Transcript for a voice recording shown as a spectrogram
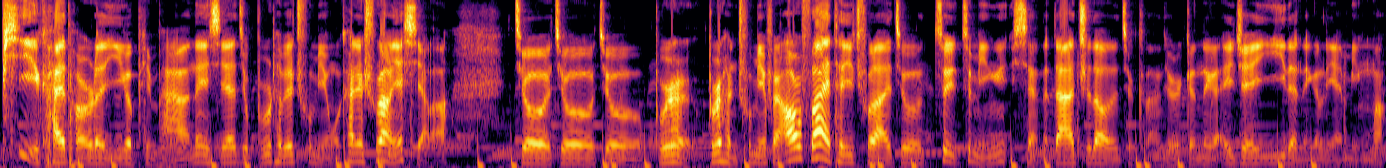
P 开头的一个品牌啊，那些就不是特别出名。我看这书上也写了，就就就不是不是很出名。反正 Our Flight 一出来，就最最明显的大家知道的，就可能就是跟那个 AJ 一的那个联名嘛，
